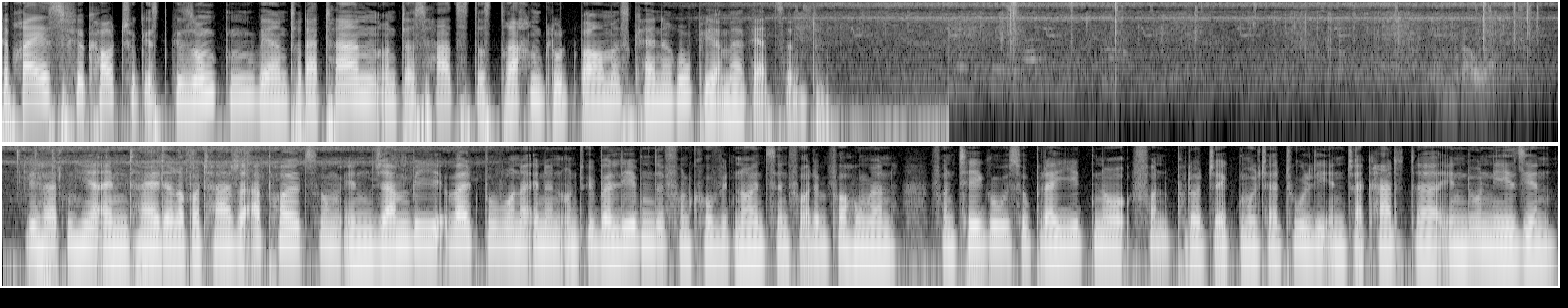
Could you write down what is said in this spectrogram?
Der Preis für Kautschuk ist gesunken, während Rattan und das Harz des Drachenblutbaumes keine Rupie mehr wert sind. Wir hörten hier einen Teil der Reportage Abholzung in Jambi, WaldbewohnerInnen und Überlebende von Covid-19 vor dem Verhungern von Tegu Suprayitno von Project Multatuli in Jakarta, Indonesien.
